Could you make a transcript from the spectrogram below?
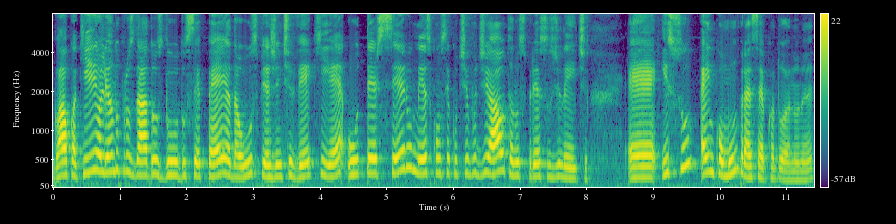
Glauco, aqui olhando para os dados do, do CPEA, da USP, a gente vê que é o terceiro mês consecutivo de alta nos preços de leite. É, isso é incomum para essa época do ano, né?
